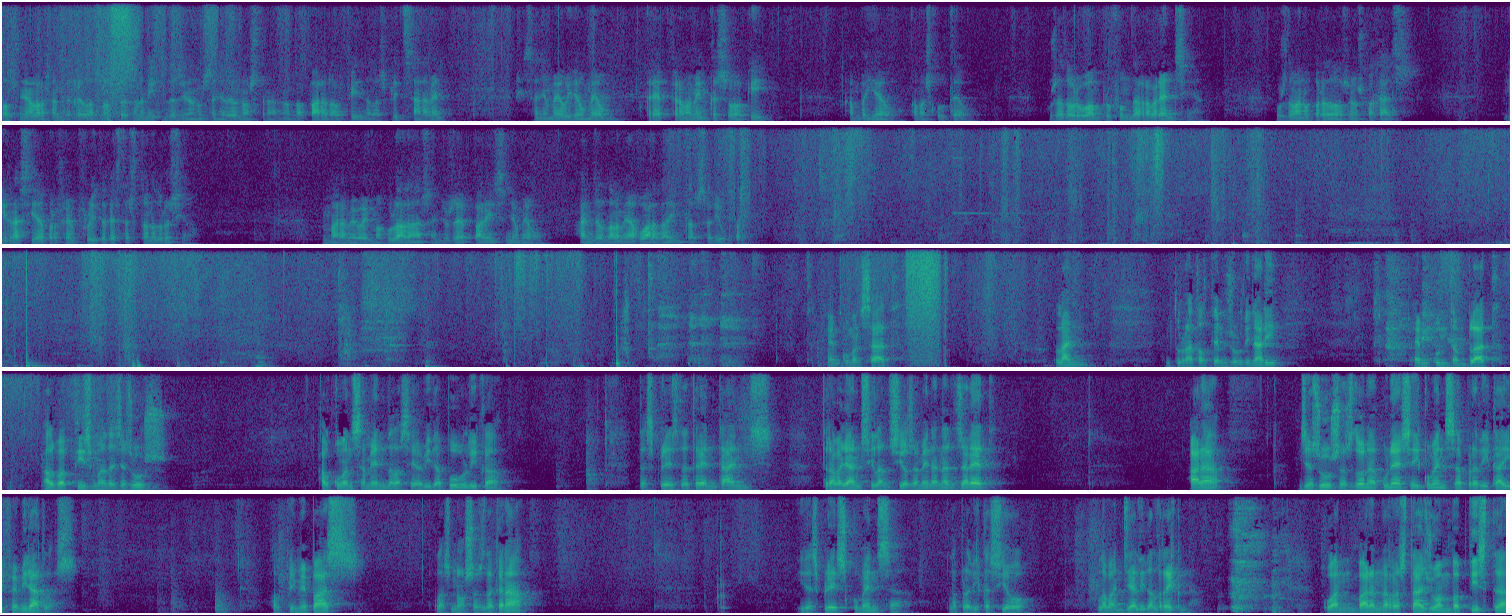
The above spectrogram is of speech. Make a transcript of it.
Pel senyal de la Santa Creu dels nostres enemics, designem-nos, Senyor Déu nostre, en nom del Pare, del Fill, de l'Esperit Sant. Senyor meu i Déu meu, crec fermament que sou aquí, que em veieu, que m'escolteu. Us adoro amb profunda reverència. Us demano perdó dels meus pecats i gràcia per fer en fruit aquesta estona d'oració. Mare meva Immaculada, Sant Josep, Pare i Senyor meu, àngel de la meva guarda, intercediu per mi. Hem començat l'any, hem tornat al temps ordinari, hem contemplat el baptisme de Jesús, el començament de la seva vida pública, després de 30 anys treballant silenciosament a Nazaret, ara Jesús es dona a conèixer i comença a predicar i fer miracles. El primer pas, les noces de Canà, i després comença la predicació, l'Evangeli del Regne. Quan varen arrestar Joan Baptista,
